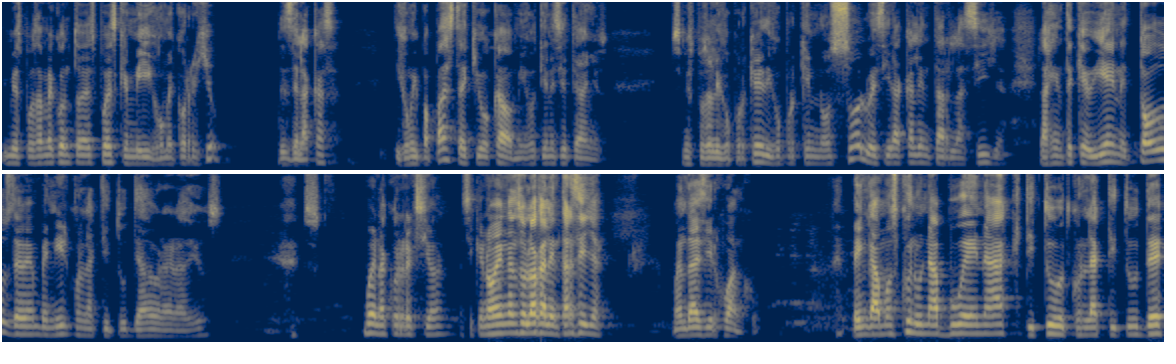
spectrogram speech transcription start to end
Y mi esposa me contó después que mi hijo me corrigió desde la casa. Dijo, mi papá está equivocado, mi hijo tiene siete años mi esposa le dijo, ¿por qué? Dijo, porque no solo es ir a calentar la silla. La gente que viene, todos deben venir con la actitud de adorar a Dios. buena corrección. Así que no vengan solo a calentar silla. Manda a decir Juanjo. Vengamos con una buena actitud, con la actitud de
